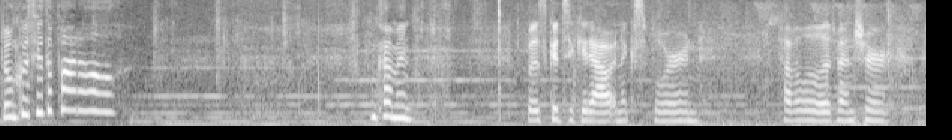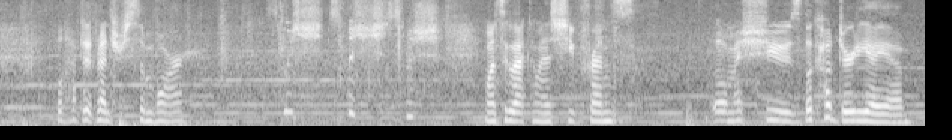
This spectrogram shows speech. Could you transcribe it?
Don't go through the puddle. I'm coming. But it's good to get out and explore and have a little adventure. We'll have to adventure some more. Swish, swish, swish. Wants to go back to my sheep friends. Oh, my shoes. Look how dirty I am.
